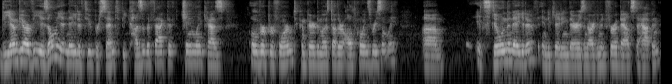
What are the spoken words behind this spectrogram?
The MVRV is only at negative 2% because of the fact that Chainlink has overperformed compared to most other altcoins recently. Um, it's still in the negative, indicating there is an argument for a bounce to happen.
